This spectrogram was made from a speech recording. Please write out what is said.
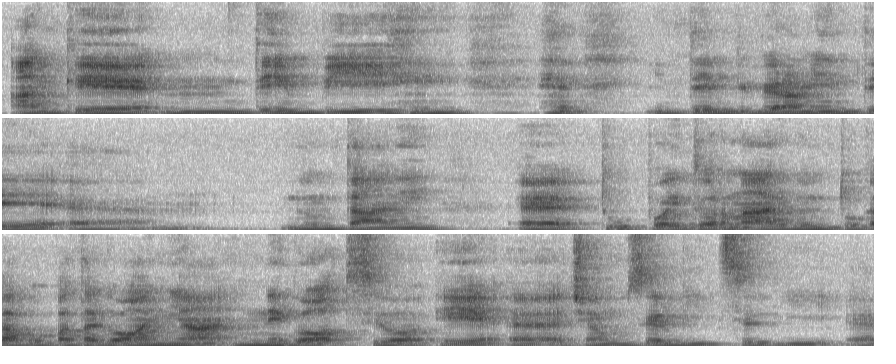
anche mm, in tempi, in tempi veramente ehm, lontani, eh, tu puoi tornare con il tuo capo Patagonia in negozio e eh, c'è un servizio di, eh,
